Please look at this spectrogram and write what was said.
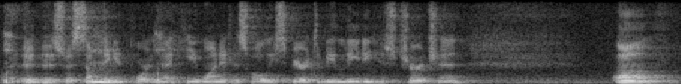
this was something important that he wanted his Holy Spirit to be leading his church in. Um,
